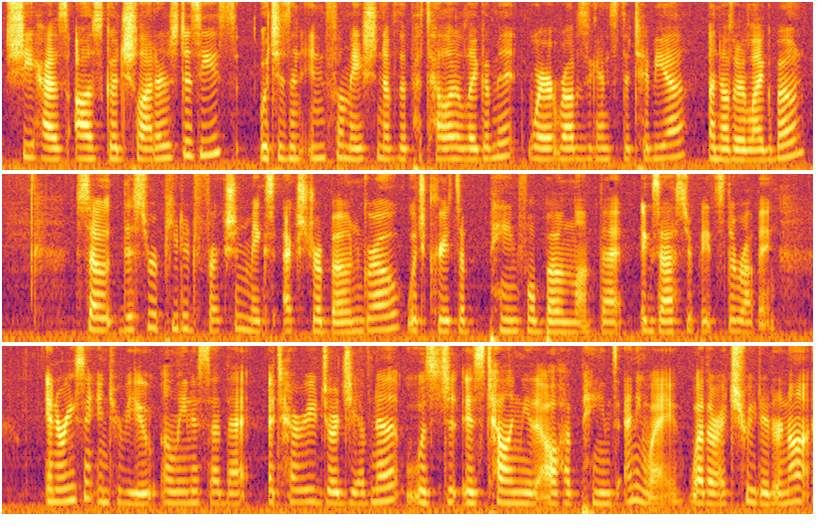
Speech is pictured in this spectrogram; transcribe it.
She has Osgood Schlatters disease, which is an inflammation of the patellar ligament where it rubs against the tibia, another leg bone. So, this repeated friction makes extra bone grow, which creates a painful bone lump that exacerbates the rubbing. In a recent interview, Alina said that Eteri Georgievna was ju- is telling me that I'll have pains anyway, whether I treat it or not.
